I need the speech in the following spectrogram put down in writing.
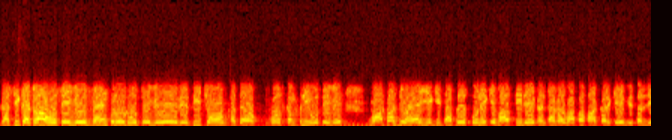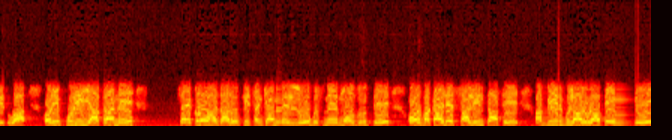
घसी कटरा होते हुए, बैंक रोड होते हुए, रेती चौक घोष कंपनी होते हुए वापस जो है ये गीता प्रेस होने के बाद सीधे घंटाघर वापस आकर के विसर्जित हुआ। और ये पूरी यात्रा में सैकड़ों हज़ारों की संख्या में लोग उसमें मौजूद थे और बाकायदे शालीनता से अबीर गुलाल उड़ाते हुए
